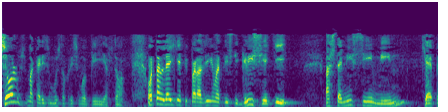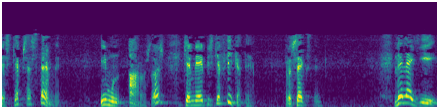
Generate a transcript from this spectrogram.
σε όλους τους μακαρισμούς το χρησιμοποιεί αυτό. Όταν λέγει επί παραδείγματι στην κρίση εκεί ασθενής ημίν και επεσκέψασθέ με ήμουν άρρωστος και με επισκεφθήκατε προσέξτε. Δεν λέγει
